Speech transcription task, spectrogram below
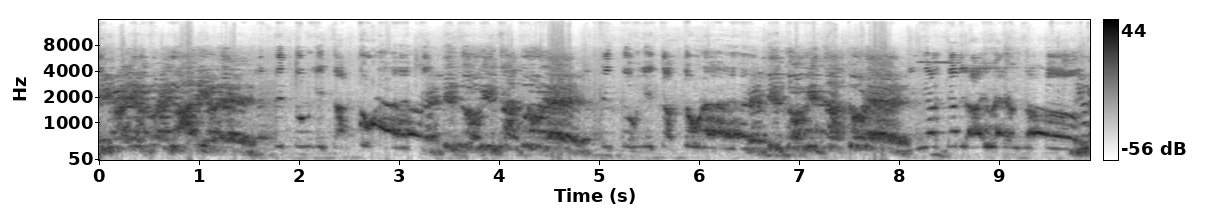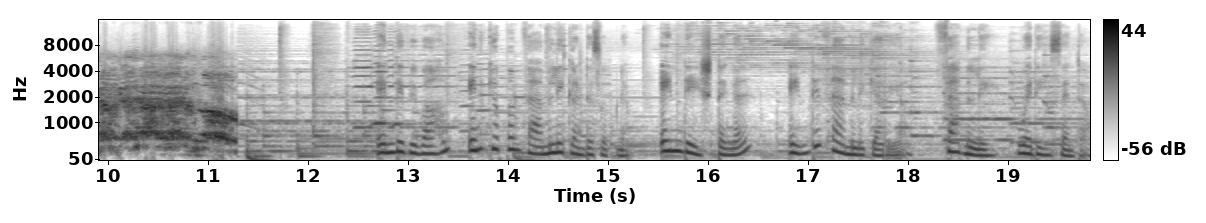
ഡിവൈഎഫ്ഐ നാറികളെ കെട്ടിത്തൂങ്ങി ചത്തൂടെ. കെട്ടിത്തൂങ്ങി ചത്തൂടെ. നിങ്ങൾക്കെതിരായി വരുന്നോ. എന്റെ വിവാഹം എനിക്കൊപ്പം ഫാമിലി കണ്ട സ്വപ്നം. എന്റെ ഇഷ്ടങ്ങൾ എന്റെ ഫാമിലിക്ക് അറിയാം. Family wedding centre.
